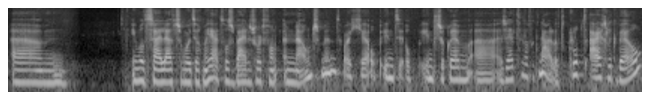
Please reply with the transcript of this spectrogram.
ehm, iemand zei laatst zo mooi tegen me... ja, het was bijna een soort van announcement... wat je op, int- op Instagram eh zette. dacht ik, nou, dat klopt eigenlijk wel.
